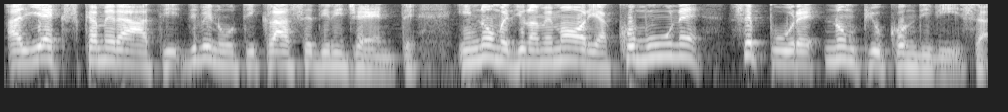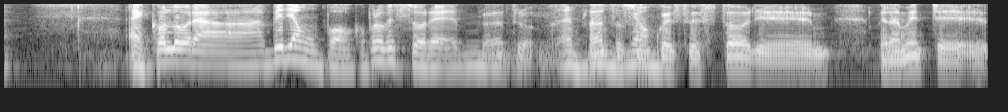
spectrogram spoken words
agli ex camerati divenuti classe dirigente, in nome di una memoria comune seppure non più condivisa. Ecco, allora vediamo un poco, professore. Tra l'altro, eh, tra l'altro sono queste storie veramente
